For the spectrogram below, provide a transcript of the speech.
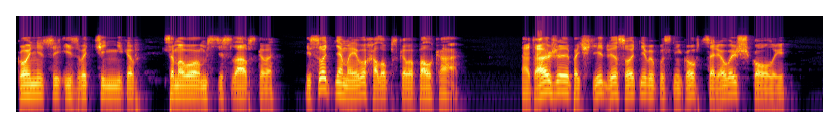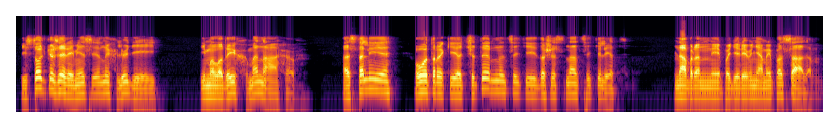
конницы из вотчинников самого Мстиславского и сотня моего холопского полка а также почти две сотни выпускников царевой школы и столько же ремесленных людей и молодых монахов. Остальные — отроки от 14 до 16 лет, набранные по деревням и посадам.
